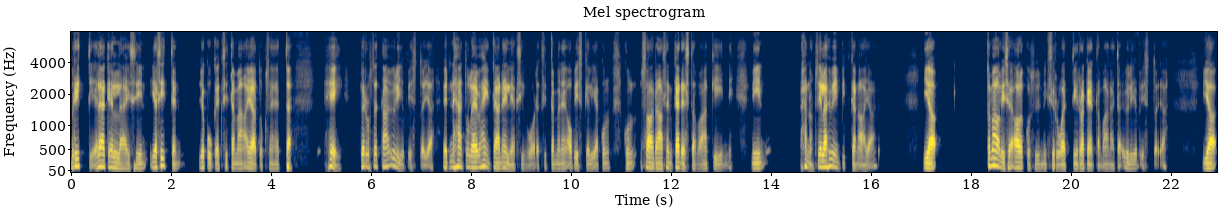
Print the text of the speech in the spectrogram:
brittieläkeläisiin ja sitten joku keksi tämän ajatuksen, että hei, perustetaan yliopistoja, että nehän tulee vähintään neljäksi vuodeksi tämmöinen opiskelija, kun, kun saadaan sen kädestä vaan kiinni, niin hän on siellä hyvin pitkän ajan. Ja tämä oli se alkusyy, miksi ruvettiin rakentamaan näitä yliopistoja. Ja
